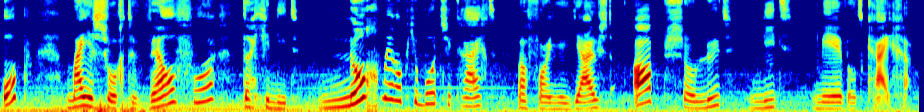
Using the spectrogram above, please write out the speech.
op. Maar je zorgt er wel voor dat je niet nog meer op je bordje krijgt waarvan je juist absoluut niet meer wilt krijgen.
